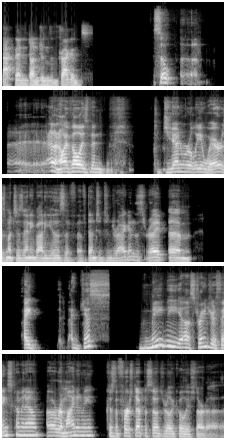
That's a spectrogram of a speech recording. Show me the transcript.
back then Dungeons and Dragons? So, uh, uh, I don't know. I've always been generally aware, as much as anybody is, of, of Dungeons and Dragons, right? Um, I, I guess maybe uh, Stranger Things coming out uh, reminded me because the first episode's really cool. They start uh,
